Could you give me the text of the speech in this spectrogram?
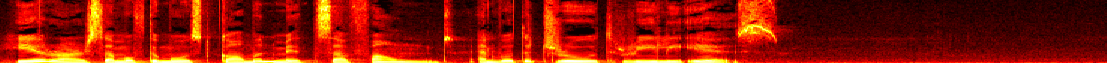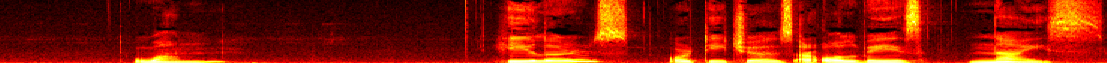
Here are some of the most common myths I've found and what the truth really is. 1. Healers or teachers are always nice.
